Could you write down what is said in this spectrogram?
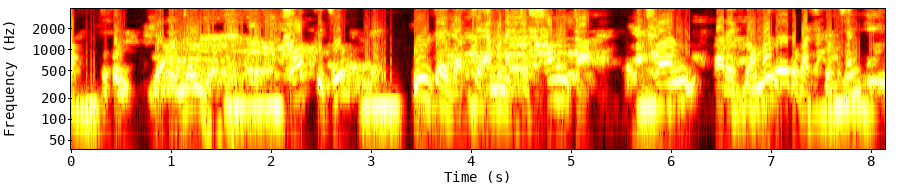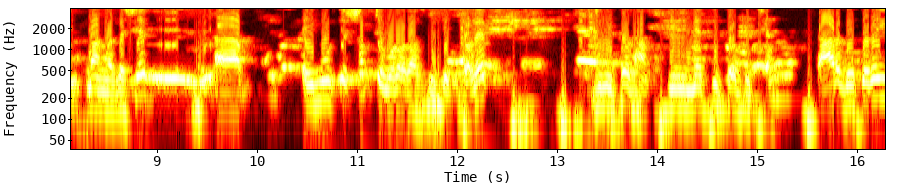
রক্ত জ্বলল সবকিছু উল্টে যাচ্ছে এমন একটা শঙ্কা স্বয়ং তারেক রহমান প্রকাশ করছেন বাংলাদেশের এই মুহূর্তে সবচেয়ে বড় রাজনৈতিক দলের যিনি প্রধান, যিনি নেতৃত্ব দিচ্ছেন, তার ভেতরেই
